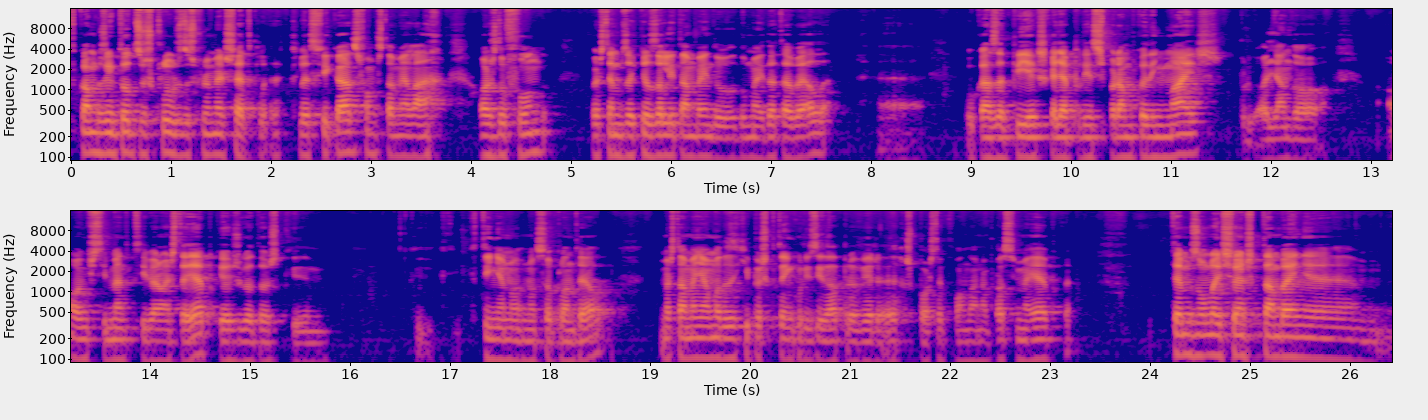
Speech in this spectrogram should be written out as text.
tocamos em todos os clubes dos primeiros sete classificados, fomos também lá aos do fundo, depois temos aqueles ali também do, do meio da tabela. Uh, o Casa Pia, que se calhar podia-se esperar um bocadinho mais, olhando ao, ao, investimento que tiveram esta época e os jogadores que, que, que tinham no, no, seu plantel, mas também é uma das equipas que tem curiosidade para ver a resposta que vão dar na próxima época. Temos um Leixões que também. Uh,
